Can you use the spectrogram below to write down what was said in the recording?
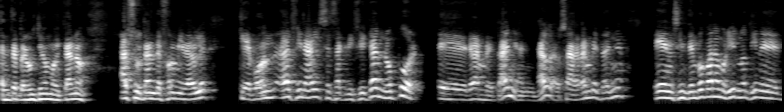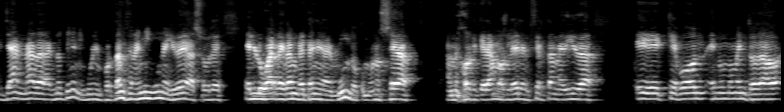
antepenúltimo moicano absolutamente formidable, que Bond al final se sacrifica no por eh, Gran Bretaña ni nada. O sea, Gran Bretaña en Sin Tiempo para Morir no tiene ya nada, no tiene ninguna importancia, no hay ninguna idea sobre el lugar de Gran Bretaña en el mundo, como no sea, a lo mejor que queramos leer en cierta medida eh, que Bond en un momento dado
